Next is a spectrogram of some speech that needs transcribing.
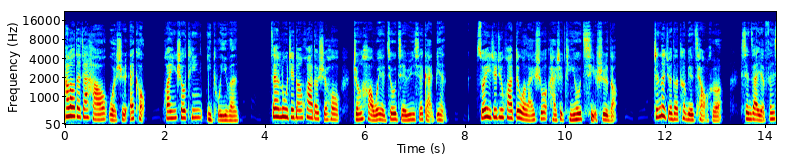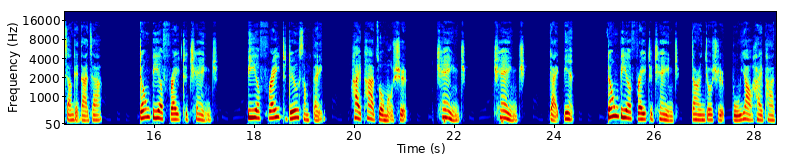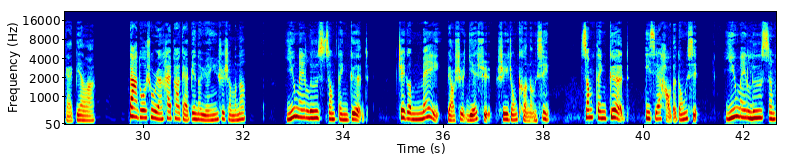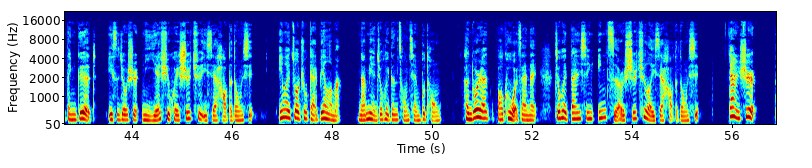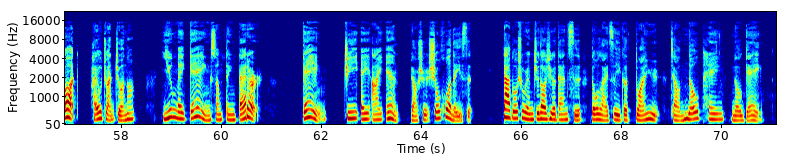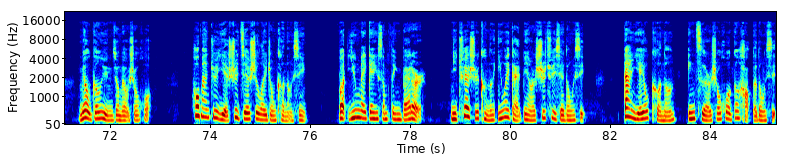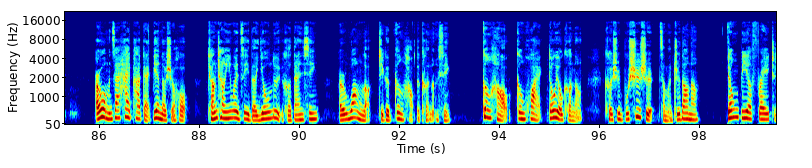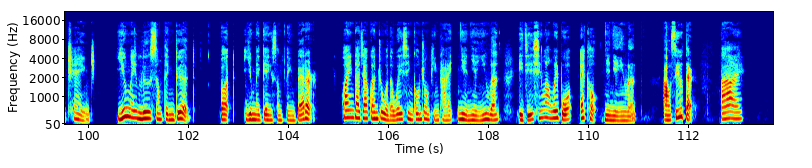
Hello，大家好，我是 Echo，欢迎收听一图一文。在录这段话的时候，正好我也纠结于一些改变，所以这句话对我来说还是挺有启示的，真的觉得特别巧合。现在也分享给大家。Don't be afraid to change. Be afraid to do something. 害怕做某事。Change, change，改变。Don't be afraid to change，当然就是不要害怕改变啦。大多数人害怕改变的原因是什么呢？You may lose something good。这个 may 表示也许是一种可能性。Something good，一些好的东西。You may lose something good，意思就是你也许会失去一些好的东西，因为做出改变了嘛，难免就会跟从前不同。很多人，包括我在内，就会担心因此而失去了一些好的东西。但是，but 还有转折呢。You may gain something better. Gain, G-A-I-N，表示收获的意思。大多数人知道这个单词都来自一个短语，叫 “no pain, no gain”。没有耕耘就没有收获。后半句也是揭示了一种可能性。But you may gain something better. 你确实可能因为改变而失去一些东西，但也有可能因此而收获更好的东西。而我们在害怕改变的时候，常常因为自己的忧虑和担心而忘了这个更好的可能性，更好、更坏都有可能。可是不试试怎么知道呢？Don't be afraid to change. You may lose something good, but you may gain something better. 欢迎大家关注我的微信公众平台“念念英文”以及新浪微博 “Echo 念念英文”。I'll see you there. Bye.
